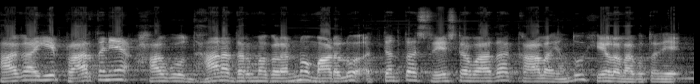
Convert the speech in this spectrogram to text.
ಹಾಗಾಗಿ ಪ್ರಾರ್ಥನೆ ಹಾಗೂ ದಾನ ಧರ್ಮಗಳನ್ನು ಮಾಡಲು ಅತ್ಯಂತ ಶ್ರೇಷ್ಠವಾದ ಕಾಲ ಎಂದು ಹೇಳಲಾಗುತ್ತದೆ.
